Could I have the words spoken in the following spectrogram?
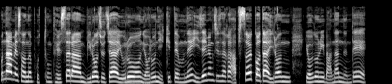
호남에서는 보통 될 사람 밀어주자 요런 음. 여론이 있기 때문에 이재명 지사가 앞설 거다 이런 여론이 많았는데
